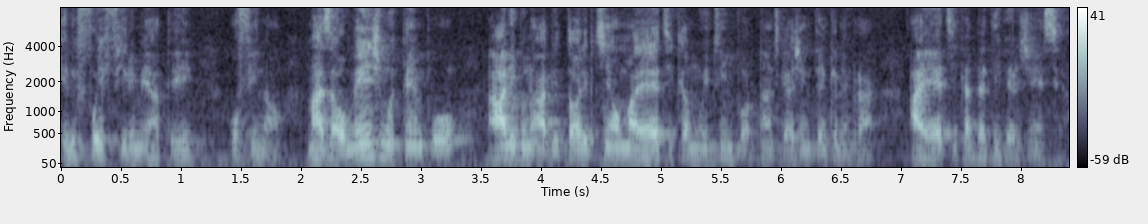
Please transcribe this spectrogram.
Ele foi firme até o final. Mas ao mesmo tempo, Ali ibn Abi Talib tinha uma ética muito importante que a gente tem que lembrar. a ética da divergência.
